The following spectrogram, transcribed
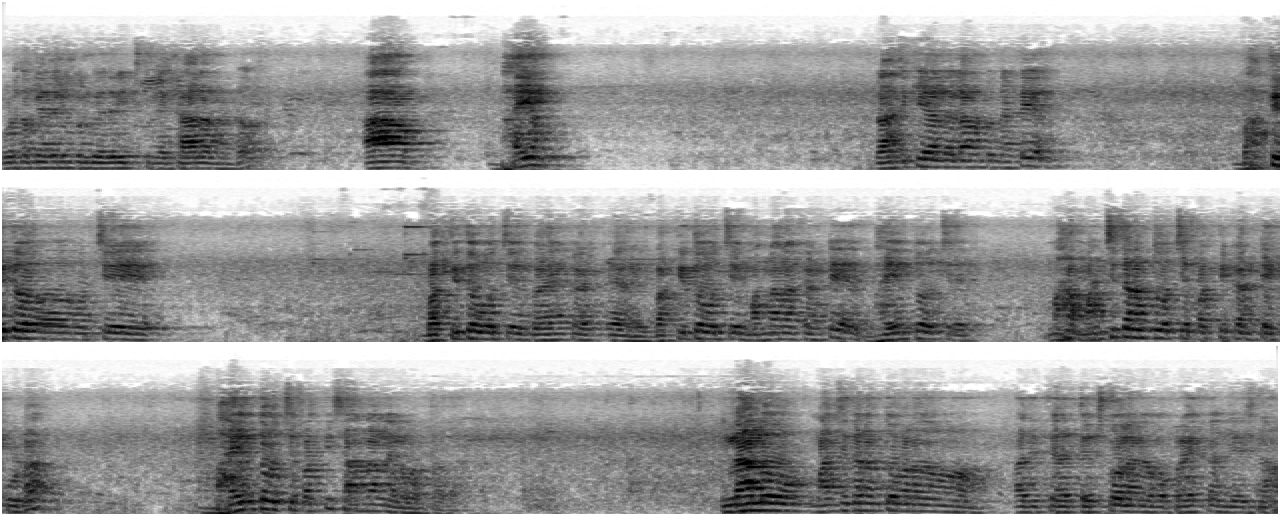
ఉడత బెదిరింపులు బెదిరించుకునే కాలం అంటాం ఆ భయం రాజకీయాలు ఎలా ఉంటుందంటే భక్తితో వచ్చే భక్తితో వచ్చే భయం కంటే భక్తితో వచ్చే మన్నన కంటే భయంతో వచ్చే మహా మంచితనంతో వచ్చే భక్తి కంటే కూడా భయంతో వచ్చే భక్తి సాన్నాలు నిలబడతారు. ఇన్నాళ్ళు మంచితనంతో మనం అది తెచ్చుకోవాలని ఒక ప్రయత్నం చేసినాం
